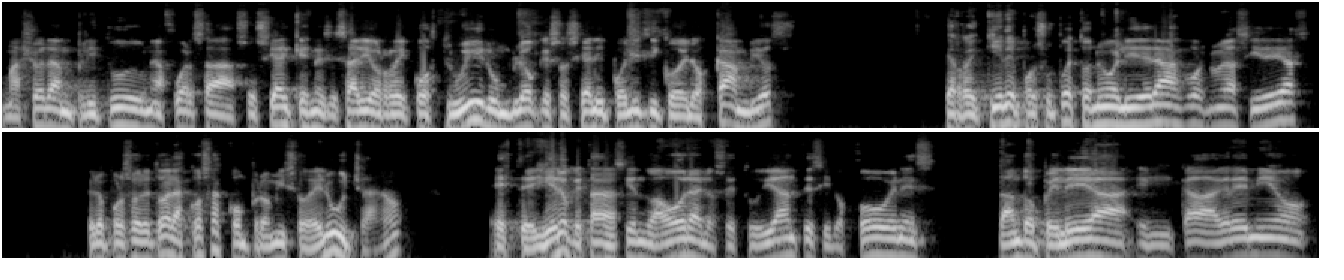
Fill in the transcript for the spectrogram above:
mayor amplitud de una fuerza social que es necesario reconstruir un bloque social y político de los cambios, que requiere, por supuesto, nuevos liderazgos, nuevas ideas, pero por sobre todas las cosas, compromiso de lucha, ¿no? Este, y es lo que están haciendo ahora los estudiantes y los jóvenes, dando pelea en cada gremio,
